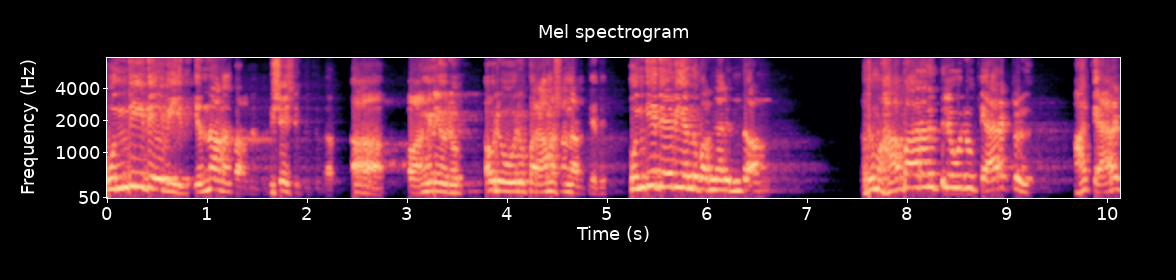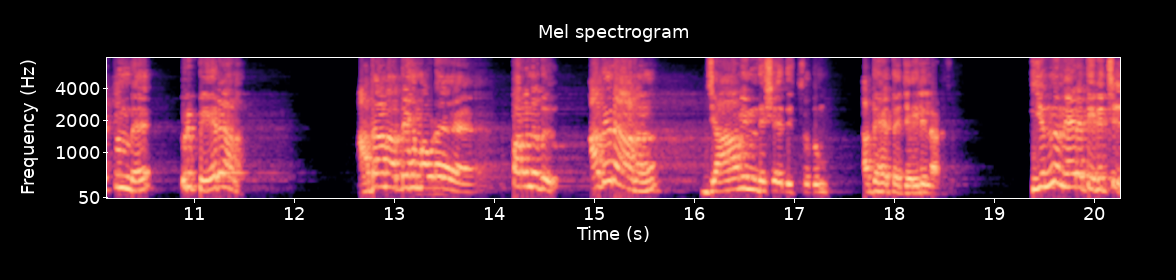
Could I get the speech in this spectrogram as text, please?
കുന്തി ദേവി എന്നാണ് പറഞ്ഞത് വിശേഷിപ്പിച്ചത്. ആ അങ്ങനെ ഒരു ഒരു ഒരു പരാമർശം നടത്തിയത്. കുന്തി ദേവി എന്ന് പറഞ്ഞാൽ എന്താണ്? അത് മഹാഭാരതത്തിലെ ഒരു ക്യാരക്ടർ ആ ക്യാരക്ടറിന്റെ ഒരു പേരാണ്. അതാണ് അദ്ദേഹം അവിടെ പറഞ്ഞത്. അതിനാണ് ജാമ്യം നിഷേധിച്ചതും അദ്ദേഹത്തെ ജയിലിൽ അടച്ചത്. ഇന്ന് നേരെ തിരിച്ച്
